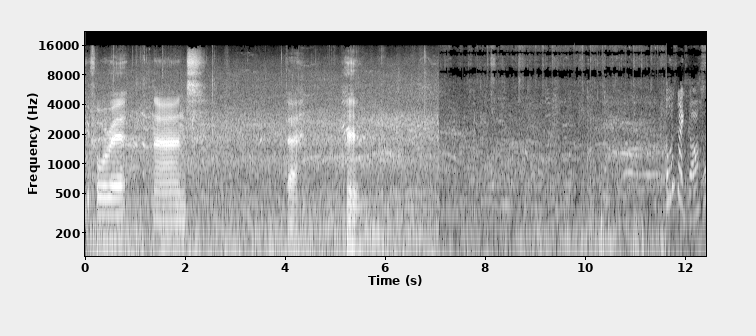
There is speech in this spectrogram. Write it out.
Wait for it, and there. That was like ghastly.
